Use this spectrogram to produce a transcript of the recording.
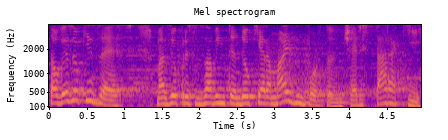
talvez eu quisesse, mas eu precisava entender o que era mais importante, era estar aqui.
